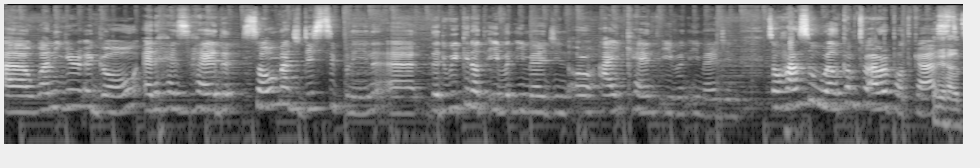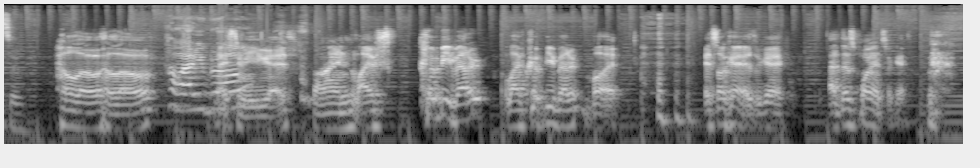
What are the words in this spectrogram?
uh, one year ago and has had so much discipline uh, that we cannot even imagine, or I can't even imagine. So, Hansu, welcome to our podcast. Hey, Hansu. Hello, hello. How are you, bro? Nice to meet you guys. Fine. Life could be better. Life could be better, but it's okay. It's okay. At this point, it's okay.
